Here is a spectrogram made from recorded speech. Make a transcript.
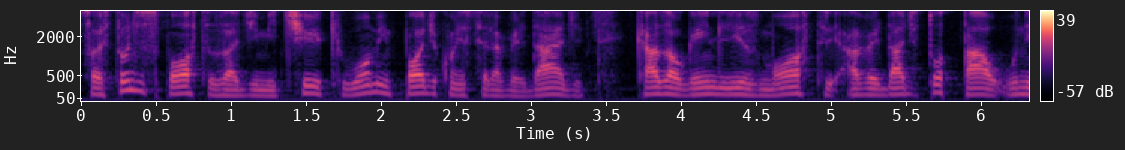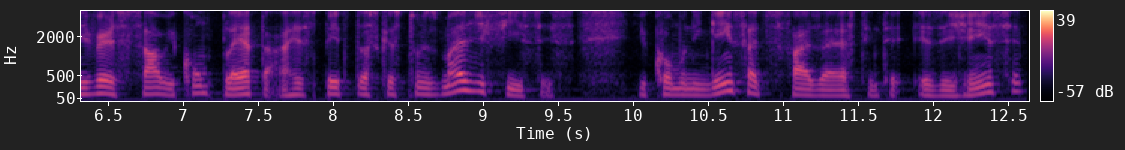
só estão dispostas a admitir que o homem pode conhecer a verdade caso alguém lhes mostre a verdade total, universal e completa a respeito das questões mais difíceis. E como ninguém satisfaz a esta exigência,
